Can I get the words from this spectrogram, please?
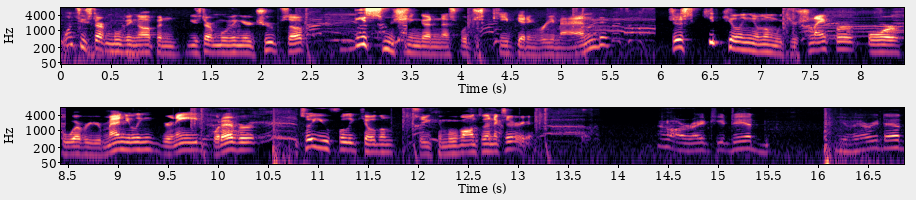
once you start moving up and you start moving your troops up, this machine gun nest will just keep getting remanned just keep killing them with your sniper or whoever you're manualing, grenade, whatever, until you fully kill them so you can move on to the next area. Alright, you dead. You very dead?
